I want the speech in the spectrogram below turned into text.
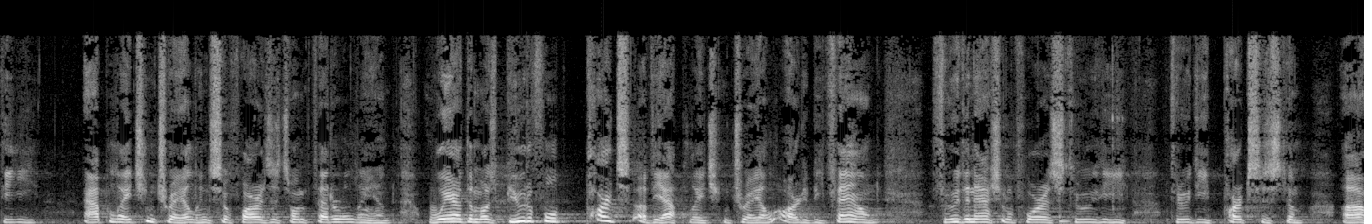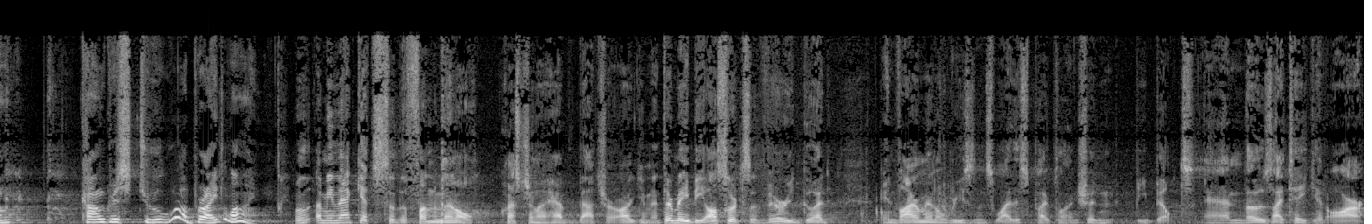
the Appalachian Trail insofar as it's on federal land, where the most beautiful parts of the Appalachian Trail are to be found through the national forest, through the through the park system. Um, Congress drew a bright line. Well, I mean that gets to the fundamental question I have about your argument. There may be all sorts of very good environmental reasons why this pipeline shouldn't be built, and those I take it are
